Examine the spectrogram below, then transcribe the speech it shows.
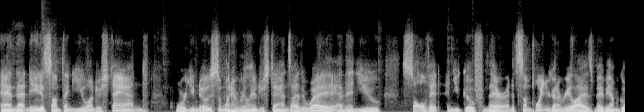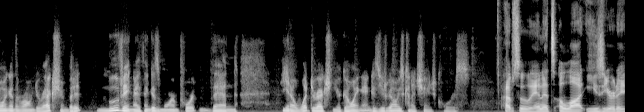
and that need is something you understand, or you know someone who really understands. Either way, and then you solve it, and you go from there. And at some point, you're going to realize maybe I'm going in the wrong direction, but it moving, I think, is more important than you know what direction you're going in because you can always kind of change course. Absolutely, and it's a lot easier to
